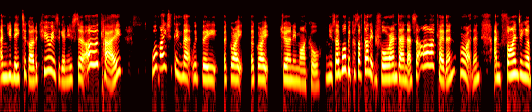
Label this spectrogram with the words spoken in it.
and you need to go to curious again. You say, "Oh, okay." What makes you think that would be a great a great journey, Michael? And you say, well, because I've done it before and and and so oh, okay then, all right then, and finding a,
